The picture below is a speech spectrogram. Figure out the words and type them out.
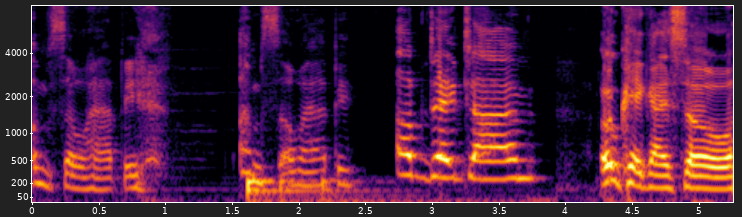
I'm so happy. I'm so happy. Update time. Okay, guys, so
